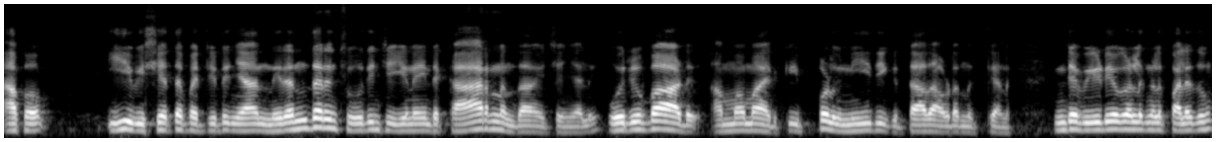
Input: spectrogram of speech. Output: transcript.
അപ്പോൾ ഈ വിഷയത്തെ പറ്റിയിട്ട് ഞാൻ നിരന്തരം ചോദ്യം ചെയ്യുന്നതിന്റെ കാരണം എന്താണെന്ന് വെച്ച് കഴിഞ്ഞാൽ ഒരുപാട് അമ്മമാർക്ക് ഇപ്പോഴും നീതി കിട്ടാതെ അവിടെ നിൽക്കുകയാണ്. എന്റെ വീഡിയോകൾ നിങ്ങൾ പലതും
